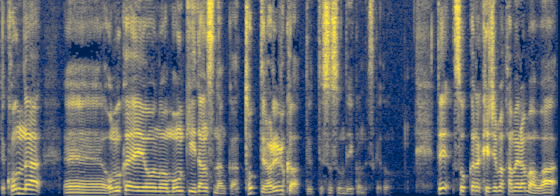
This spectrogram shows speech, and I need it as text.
でこんなえー、お迎え用のモンキーダンスなんか撮ってられるかって言って進んでいくんですけど。でそこから毛島カメラマンは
